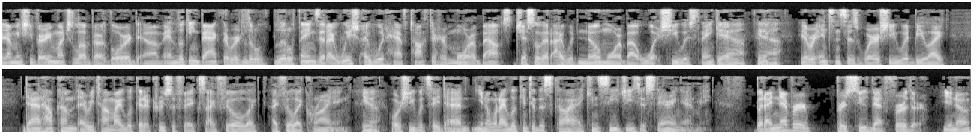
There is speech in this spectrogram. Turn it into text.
yeah. I mean, she very much loved our Lord. Um, and looking back, there were little little things that I wish I would have talked to her more about, just so that I would know more about what she was thinking. Yeah, I mean, yeah. there were instances where she would be like, "Dad, how come every time I look at a crucifix, I feel like I feel like crying?" Yeah. Or she would say, "Dad, you know, when I look into the sky, I can see Jesus staring at me." But I never pursued that further. You know,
